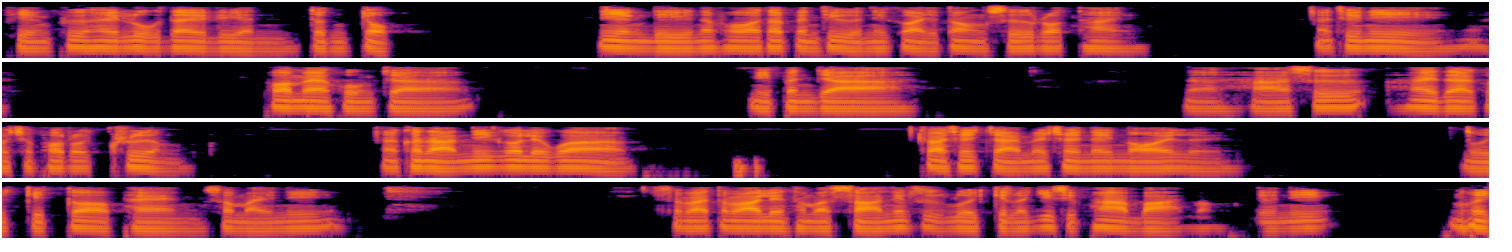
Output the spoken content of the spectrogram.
เพียงเพื่อให้ลูกได้เรียนจนจบ นี่ยังดีนะเพราะว่าถ้าเป็นที่อื่นนี่ก็อาจจะต้องซื้อรถให้ที่นี่ พ่อแม่คงจะมีปัญญานะหาซื้อให้ได้ก็เฉพาะรถเครื่องขนาดนี้ก็เรียกว่า ค่าใช้จ่ายไม่ใช่น้อยๆเลย หน่วยกิจก็แพงสมัยนี้ สมัยตมาเรียนธรรมศาสตร์นี่รู้สึกรวยกิจละยี่สิบห้าบาทบ้างเดี๋ยวนี้หน่วย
